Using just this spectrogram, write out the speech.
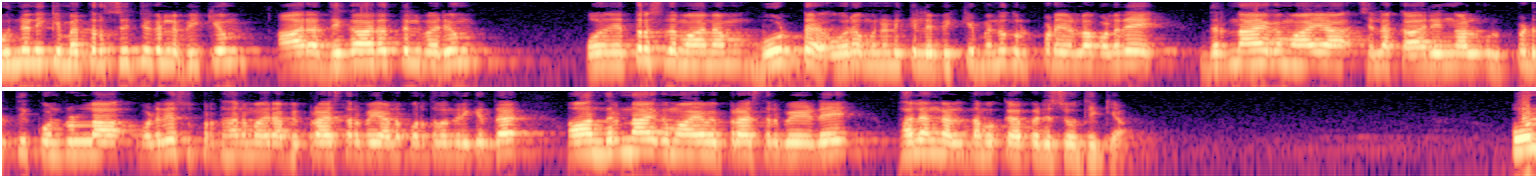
മുന്നണിക്കും എത്ര സീറ്റുകൾ ലഭിക്കും ആരധികാരത്തിൽ വരും എത്ര ശതമാനം വോട്ട് ഓരോ മുന്നണിക്ക് ലഭിക്കും എന്നതുൾപ്പെടെയുള്ള വളരെ നിർണായകമായ ചില കാര്യങ്ങൾ ഉൾപ്പെടുത്തിക്കൊണ്ടുള്ള വളരെ സുപ്രധാനമായ ഒരു അഭിപ്രായ സർവേയാണ് പുറത്തു വന്നിരിക്കുന്നത്. ആ നിർണായകമായ അഭിപ്രായ സർവേയുടെ ഫലങ്ങൾ നമുക്ക് പരിശോധിക്കാം. പോൾ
